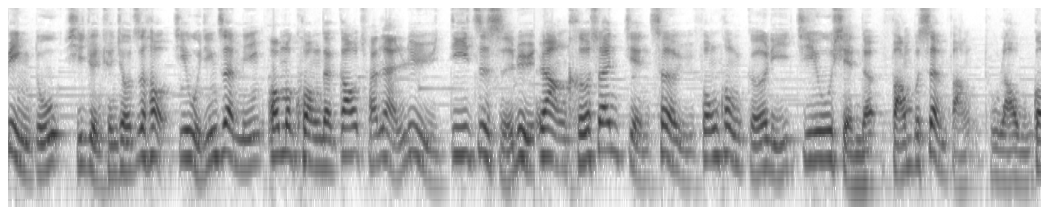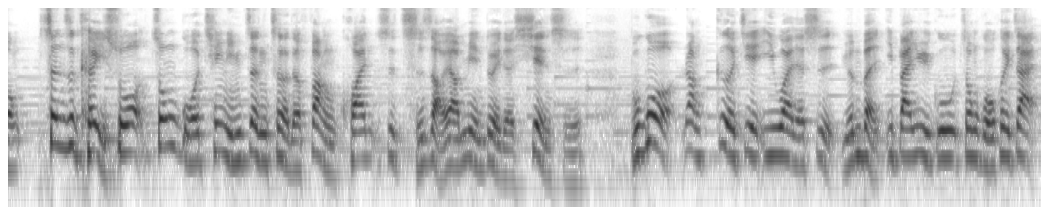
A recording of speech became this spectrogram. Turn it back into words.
病毒席卷全球之后，几乎已经证明 Omicron 的高传染率与低致死率，让核酸检测与风控隔离几乎显得防不胜防、徒劳无功。甚至可以说，中国清零政策的放宽是迟早要面对的现实。不过，让各界意外的是，原本一般预估中国会在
